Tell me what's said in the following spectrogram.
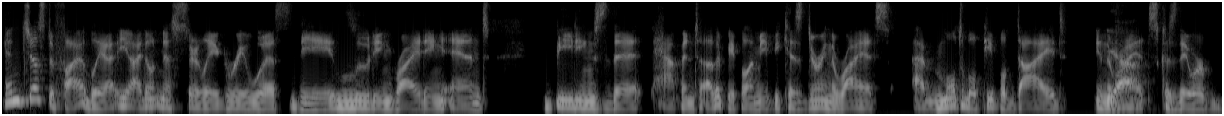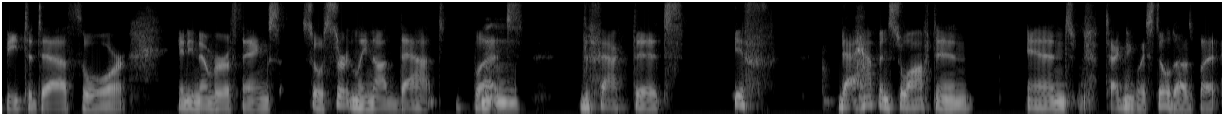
And justifiably, I, yeah, I don't necessarily agree with the looting, rioting, and beatings that happened to other people. I mean, because during the riots, uh, multiple people died in the yeah. riots because they were beat to death or any number of things. So certainly not that, but mm-hmm. the fact that if that happens so often and technically still does, but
